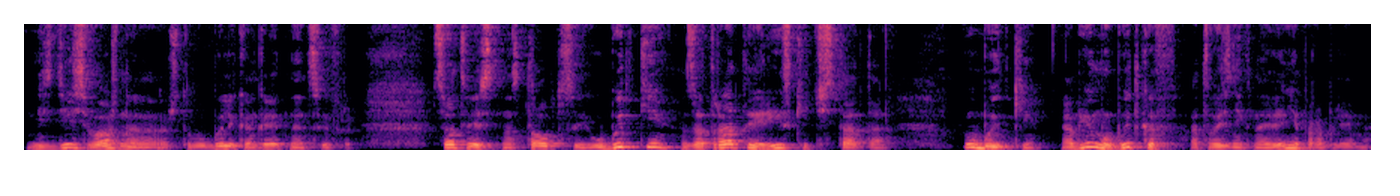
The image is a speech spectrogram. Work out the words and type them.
и здесь важно, чтобы были конкретные цифры. Соответственно, столбцы убытки, затраты, риски, частота. Убытки. Объем убытков от возникновения проблемы.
